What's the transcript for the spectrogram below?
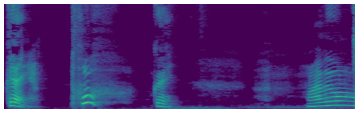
Okay. Whew. Okay. Maybe hold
